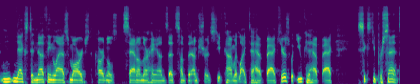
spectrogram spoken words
next to nothing last March. The Cardinals sat on their hands. That's something I'm sure Steve Keim would like to have back. Here's what you can have back 60%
